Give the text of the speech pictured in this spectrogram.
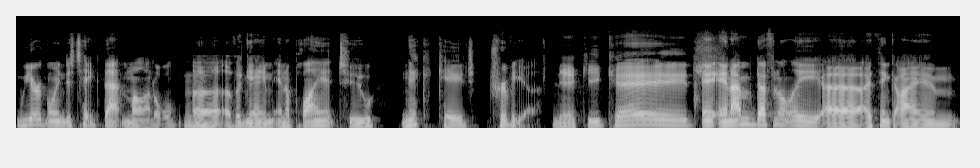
We are going to take that model uh, Mm. of a game and apply it to Nick Cage trivia. Nicky Cage. And, and I'm definitely, uh, I think I am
